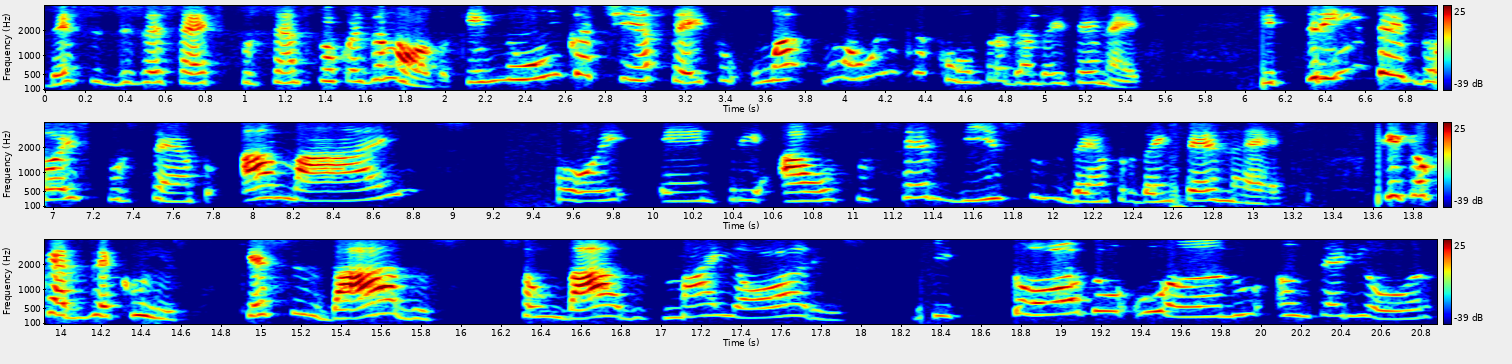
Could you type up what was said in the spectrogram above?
desses 17%, uma coisa nova, quem nunca tinha feito uma, uma única compra dentro da internet. E 32% a mais foi entre autosserviços dentro da internet. O que, que eu quero dizer com isso? Que esses dados são dados maiores do que todo o ano anterior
